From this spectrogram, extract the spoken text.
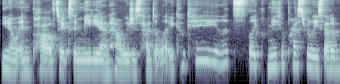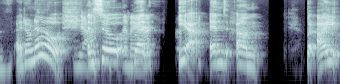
you know in politics and media and how we just had to like okay let's like make a press release out of I don't know yeah. and so but yeah and um but i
